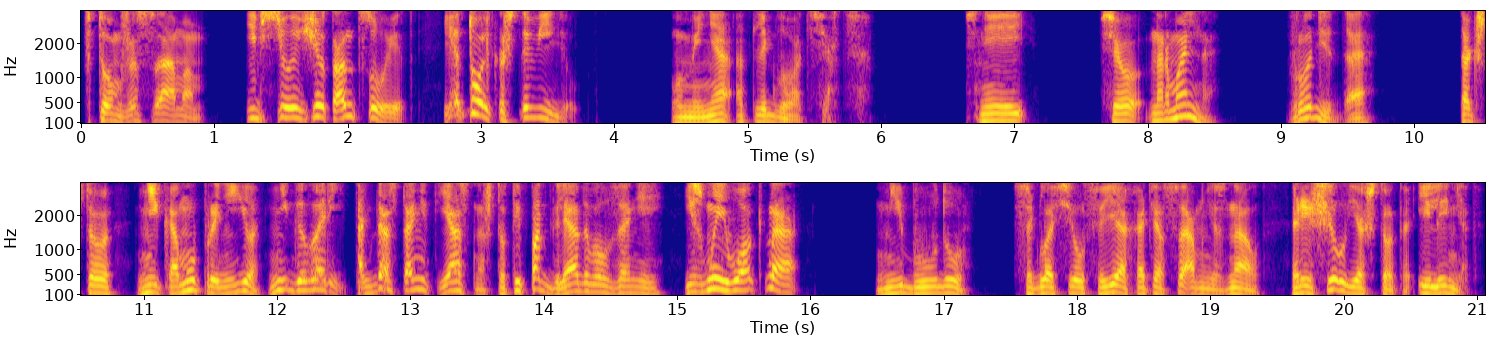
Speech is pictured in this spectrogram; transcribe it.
В том же самом и все еще танцует. Я только что видел». У меня отлегло от сердца. «С ней все нормально?» «Вроде да. Так что никому про нее не говори. Тогда станет ясно, что ты подглядывал за ней из моего окна». «Не буду», — согласился я, хотя сам не знал, решил я что-то или нет.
